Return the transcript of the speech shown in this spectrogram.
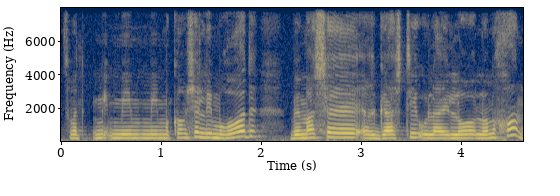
זאת אומרת, ממקום של למרוד במה שהרגשתי אולי לא, לא נכון.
